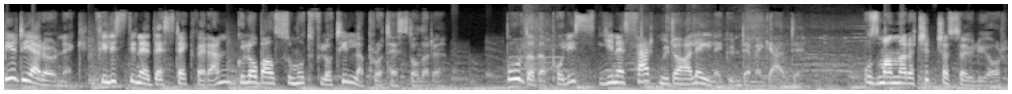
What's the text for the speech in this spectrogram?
Bir diğer örnek, Filistin'e destek veren Global Sumut Flotilla protestoları. Burada da polis yine sert müdahale ile gündeme geldi. Uzmanlar açıkça söylüyor,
